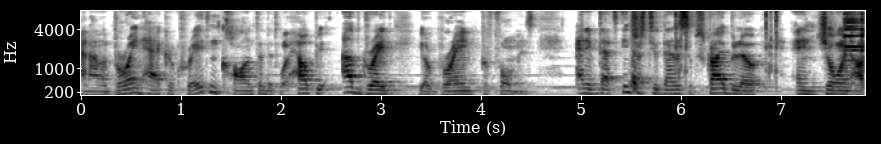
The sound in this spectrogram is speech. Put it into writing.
and I'm a brain hacker creating content that will help you upgrade your brain performance. And if that's interesting, then subscribe below and join our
